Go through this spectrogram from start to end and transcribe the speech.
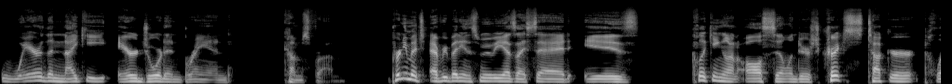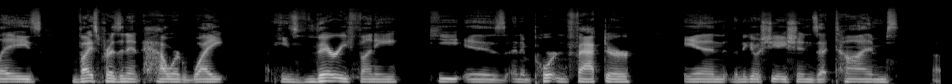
where the Nike Air Jordan brand comes from. Pretty much everybody in this movie, as I said, is clicking on all cylinders. Chris Tucker plays Vice President Howard White. He's very funny. He is an important factor in the negotiations at times uh,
